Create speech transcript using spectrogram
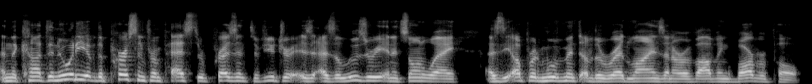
and the continuity of the person from past through present to future is as illusory in its own way as the upward movement of the red lines on a revolving barber pole.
